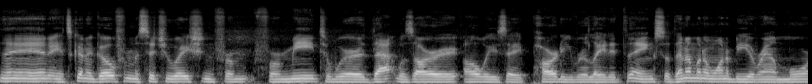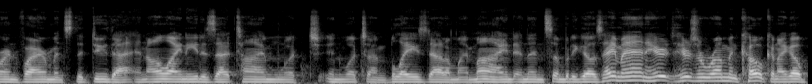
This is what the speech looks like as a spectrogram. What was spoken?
then it's going to go from a situation from for me to where that was our, always a party related thing. So then I'm going to want to be around more environments that do that, and all I need is that time which in which I'm blazed out of my mind. And then somebody goes, "Hey man, here's here's a rum and coke," and I go,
